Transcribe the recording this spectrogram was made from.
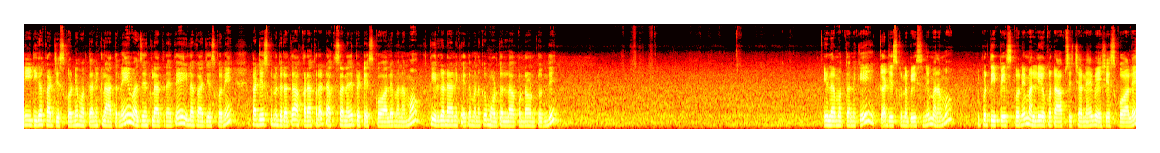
నీట్గా కట్ చేసుకోండి. మొత్తాన్ని క్లాత్ని వజన్ క్లాత్ని అయితే ఇలా కట్ చేసుకొని కట్ చేసుకున్న తర్వాత అక్కడక్కడ టక్స్ అనేది పెట్టేసుకోవాలి మనము. తిరగడానికి అయితే మనకు ముడతలు లేకుండా ఉంటుంది. ఇలా మొత్తానికి కట్ చేసుకున్న పీస్ని మనము ఇప్పుడు తిప్పేసుకొని మళ్ళీ ఒక టాప్ స్టిచ్ అనేది వేసేసుకోవాలి.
